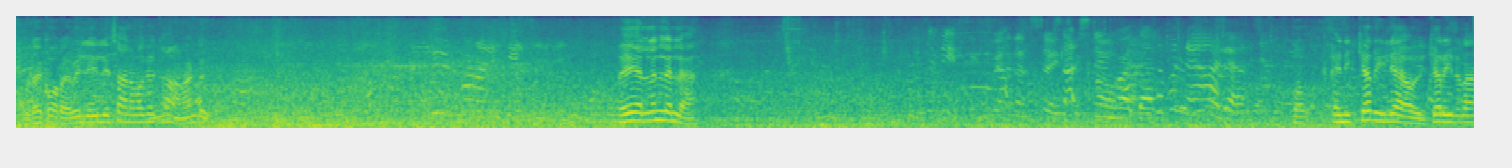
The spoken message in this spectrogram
ഇവിടെ കുറെ വലിയ വലിയ സാധനങ്ങളൊക്കെ കാണാണ്ട് ഏയ് അല്ലല്ലല്ല പ- എനിക്കറിയില്ല എനിക്കറിയില്ലടാ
